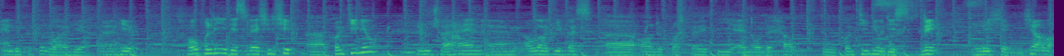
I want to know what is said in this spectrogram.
and the people who are there, uh, here. Hopefully this relationship uh, continue Inshallah. uh, and, and Allah give us uh, all the prosperity and all the help to continue this great relation insyaAllah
